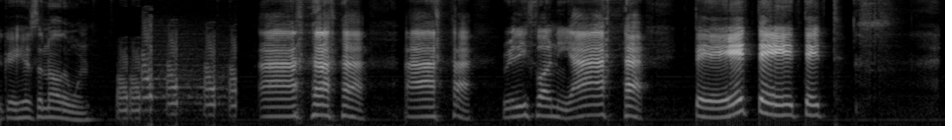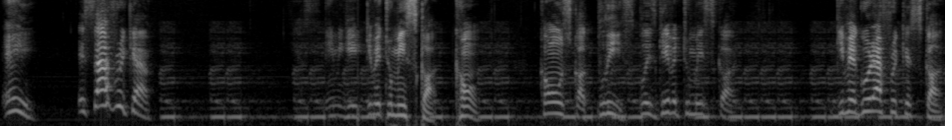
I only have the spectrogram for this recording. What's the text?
Okay, here's another one. Ah ha ha ah ha really funny ah ha tit tit tit. Hey, it's Africa. Give, me, give, give it to me, Scott. Come on, come on, Scott. Please, please give it to me, Scott. Give me a good Africa, Scott.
